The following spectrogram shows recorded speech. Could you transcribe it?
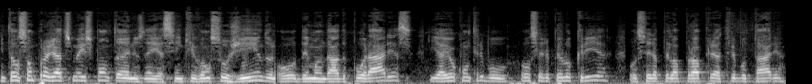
Então são projetos meio espontâneos, né, e assim que vão surgindo ou demandado por áreas e aí eu contribuo, ou seja pelo CRIA, ou seja pela própria tributária,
